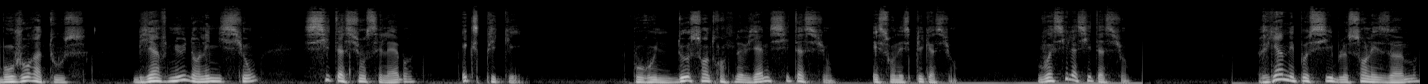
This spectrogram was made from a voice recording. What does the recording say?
Bonjour à tous, bienvenue dans l'émission Citation célèbre expliquée pour une 239e citation et son explication. Voici la citation. Rien n'est possible sans les hommes,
